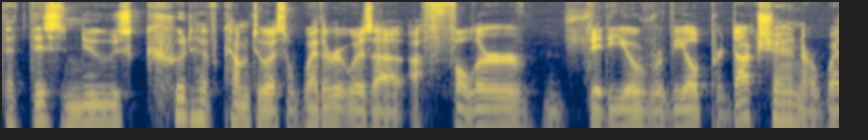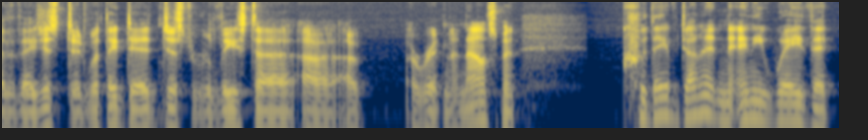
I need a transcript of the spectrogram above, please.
that this news could have come to us, whether it was a, a fuller video reveal production or whether they just did what they did, just released a, a- a written announcement? Could they have done it in any way that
